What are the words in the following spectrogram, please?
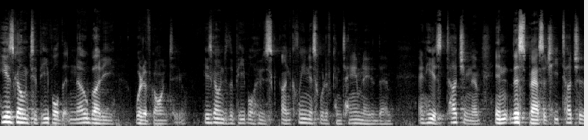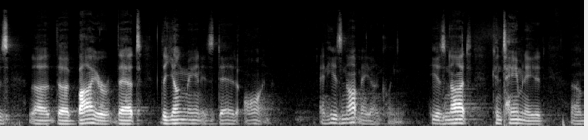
he is going to people that nobody would have gone to. He's going to the people whose uncleanness would have contaminated them, and he is touching them. In this passage, he touches uh, the buyer that the young man is dead on, and he is not made unclean. He is not contaminated. Um,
